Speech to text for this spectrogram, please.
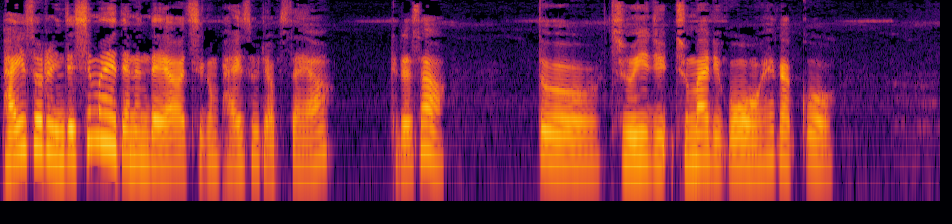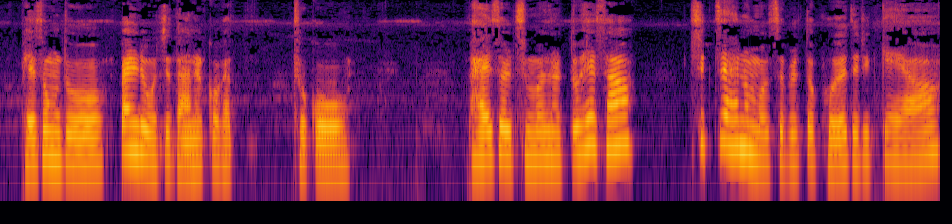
바이솔을 이제 심어야 되는데요. 지금 바이솔이 없어요. 그래서 또 주일, 주말이고 해갖고 배송도 빨리 오지도 않을 것 같고 바이솔 주문을 또 해서 식재하는 모습을 또 보여드릴게요.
